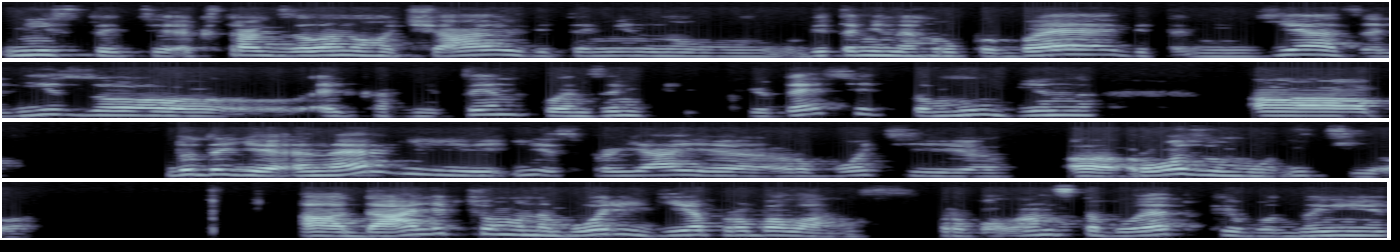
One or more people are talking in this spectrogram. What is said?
містить екстракт зеленого чаю, вітаміну, вітаміни групи В, вітамін Е, залізо, L-карнітин, коензим Q10, тому він додає енергії і сприяє роботі е, розуму і тіла. А далі в цьому наборі є пробаланс. Пробаланс таблетки вони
